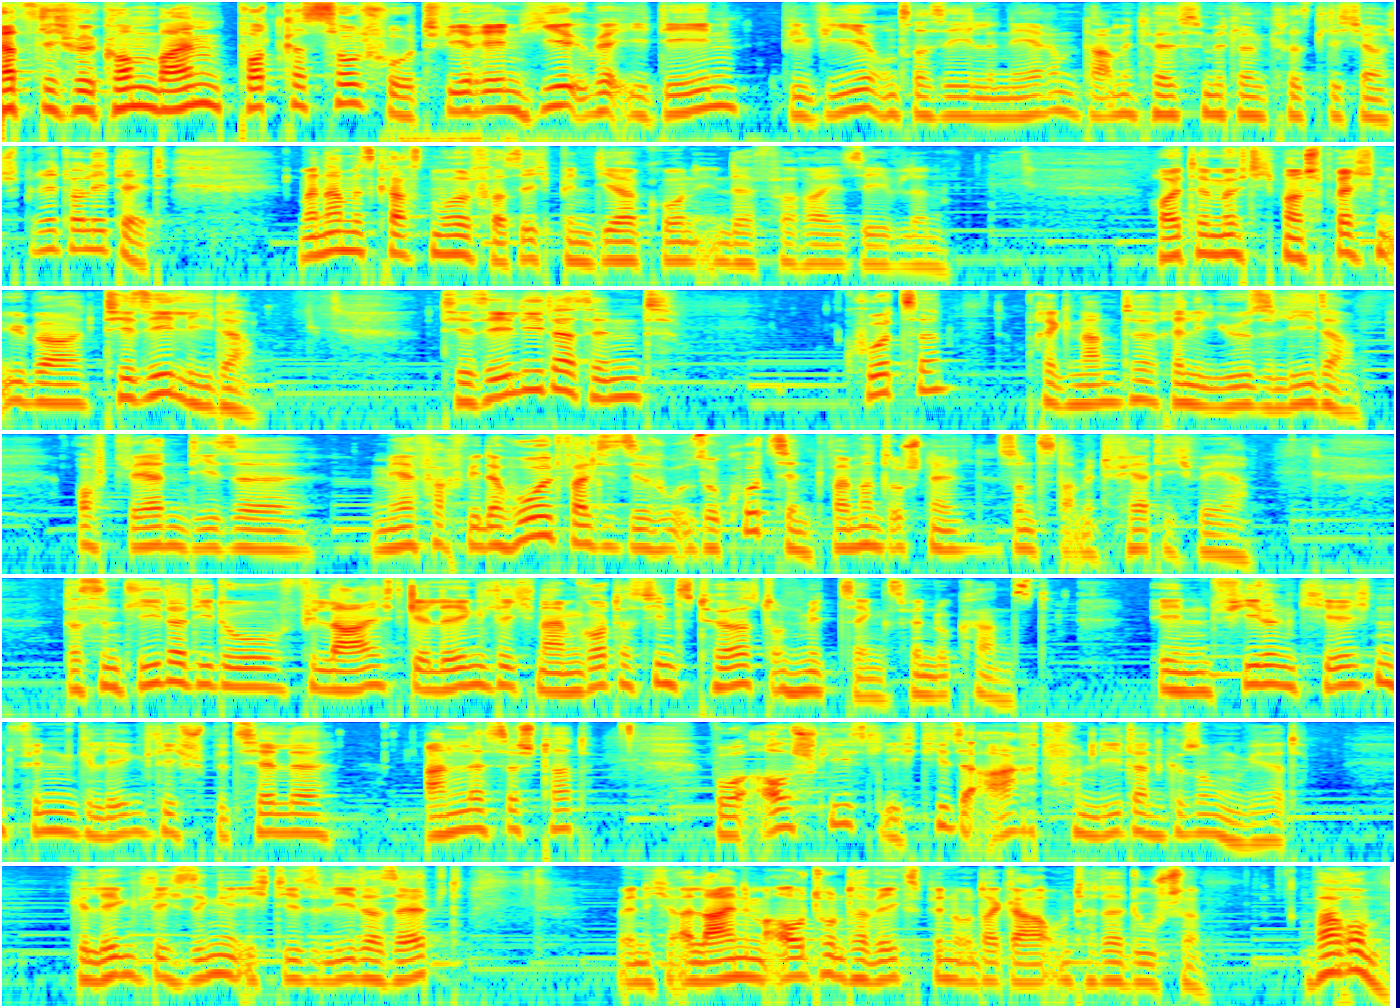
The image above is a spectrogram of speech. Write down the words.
Herzlich willkommen beim Podcast Soul Food. Wir reden hier über Ideen, wie wir unsere Seele nähren, damit Hilfsmitteln christlicher Spiritualität. Mein Name ist Carsten Wolfers, ich bin Diakon in der Pfarrei Sevelen. Heute möchte ich mal sprechen über TC-Lieder. TC-Lieder sind kurze, prägnante religiöse Lieder. Oft werden diese mehrfach wiederholt, weil diese so, so kurz sind, weil man so schnell sonst damit fertig wäre. Das sind Lieder, die du vielleicht gelegentlich in einem Gottesdienst hörst und mitsingst, wenn du kannst. In vielen Kirchen finden gelegentlich spezielle Anlässe statt, wo ausschließlich diese Art von Liedern gesungen wird. Gelegentlich singe ich diese Lieder selbst, wenn ich allein im Auto unterwegs bin oder gar unter der Dusche. Warum?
